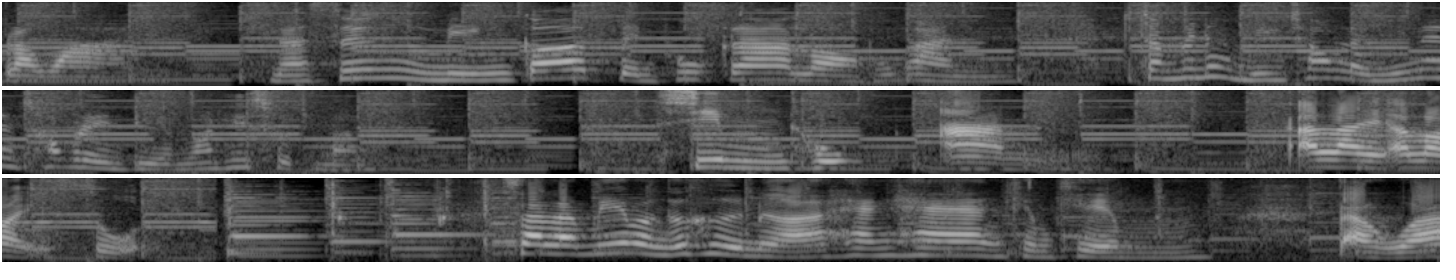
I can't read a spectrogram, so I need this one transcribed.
ปลาวานนะซึ่งมิงก็เป็นผู้กล้าลองทุกอันจำไม่ได้มิงชอบอะไรมิงน่าจะชอบเรนเดียมากที่สุดมั้งชิมทุกอัน อะไรอร่อยสุดซาลามี่มันก็คือเนื้อแห้งๆเค็มๆ แต่ว่า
